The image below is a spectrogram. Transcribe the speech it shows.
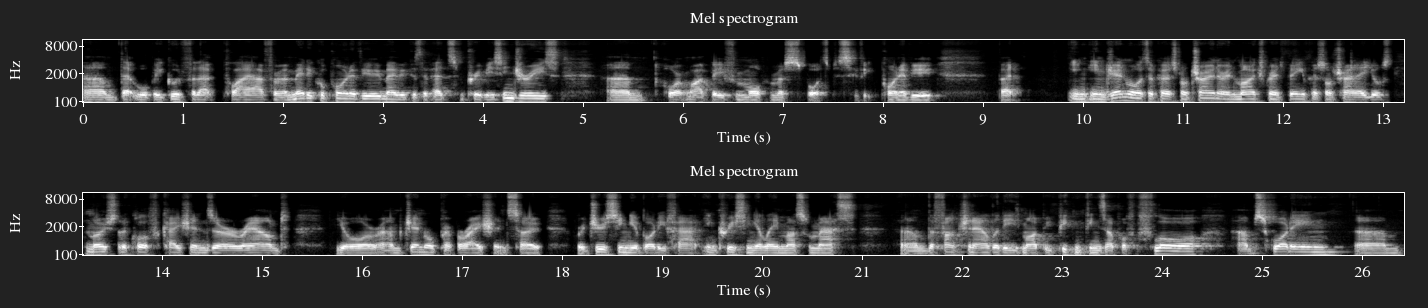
um, that will be good for that player from a medical point of view, maybe because they've had some previous injuries, um, or it might be from more from a sport specific point of view. But in, in general, as a personal trainer, in my experience being a personal trainer, most of the qualifications are around your um, general preparation. So, reducing your body fat, increasing your lean muscle mass. Um, the functionalities might be picking things up off the floor, um, squatting, um,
